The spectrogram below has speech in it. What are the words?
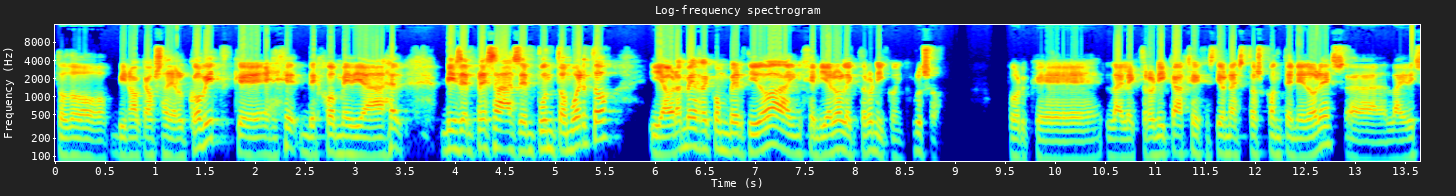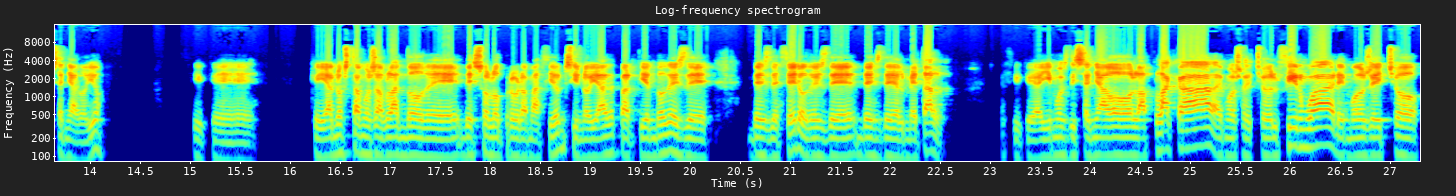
Todo vino a causa del COVID, que dejó media mis empresas en punto muerto. Y ahora me he reconvertido a ingeniero electrónico, incluso. Porque la electrónica que gestiona estos contenedores eh, la he diseñado yo. Así que que ya no estamos hablando de, solo programación, sino ya partiendo desde, desde cero, desde, desde el metal. Decir, que ahí hemos diseñado la placa, hemos hecho el firmware, hemos hecho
